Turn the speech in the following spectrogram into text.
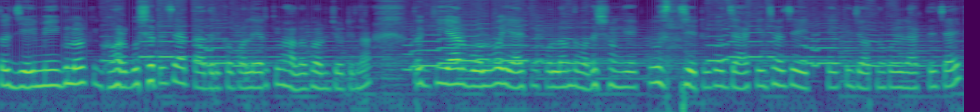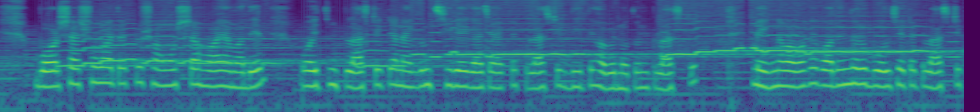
তো যেই মেয়েগুলোর কি ঘর গোছাতে চায় তাদের কপালে আর কি ভালো ঘর জোটে না। তো কি আর বলব আর কি করলাম তোমাদের সঙ্গে একটু, যেটুকু যা কিছু আছে এইটুকু আর কি যত্ন করে রাখতে চাই। বর্ষার সময় তো একটু সমস্যা হয় আমাদের, ওই প্লাস্টিকটা না একদম ছিঁড়ে গেছে একটা প্লাস্টিক দিতে হবে নতুন প্লাস্টিক। মেঘনা বাবাকে কদিন ধরে বলছে এটা প্লাস্টিক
